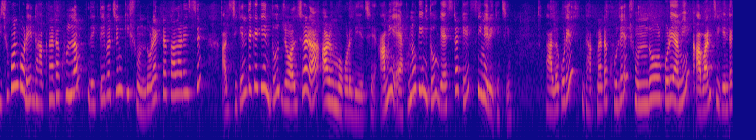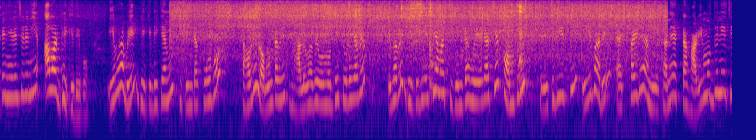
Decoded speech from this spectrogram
কিছুক্ষণ পরে ঢাকনাটা খুললাম, দেখতেই পাচ্ছেন কি সুন্দর একটা কালার এসছে। আর চিকেন থেকে কিন্তু জল ছাড়া আরম্ভ করে দিয়েছে। আমি এখনও কিন্তু গ্যাসটাকে সিমে রেখেছি। ভালো করে ঢাকনাটা খুলে সুন্দর করে আমি আবার চিকেনটাকে নেড়ে চেড়ে নিয়ে আবার ঢেকে দেব। এভাবে ঢেকে ঢেকে আমি চিকেনটা করব, তাহলে লবণটা বেশ ভালোভাবে ওর মধ্যে চলে যাবে। এভাবে ঢেকে দিয়েছি আমার চিকেনটা হয়ে গেছে কমপ্লিট রেখে দিয়েছি। এবারে এক সাইডে আমি এখানে একটা হাঁড়ির মধ্যে নিয়েছি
